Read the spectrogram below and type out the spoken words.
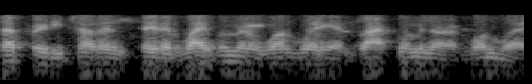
separate each other and say that white women are one way and black women are one way,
